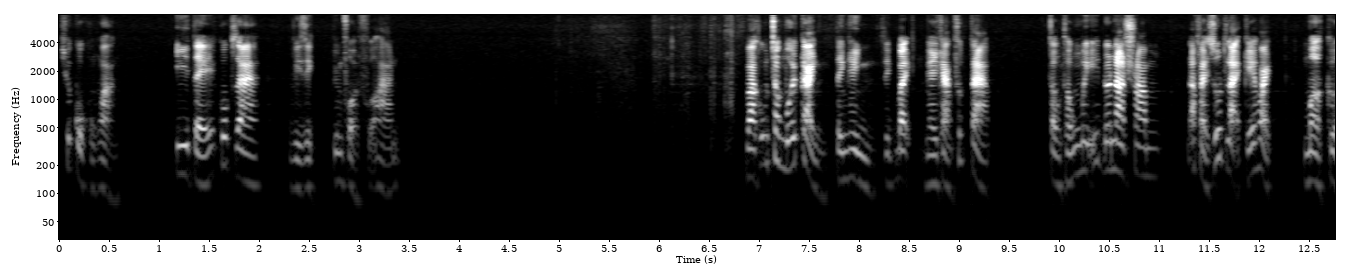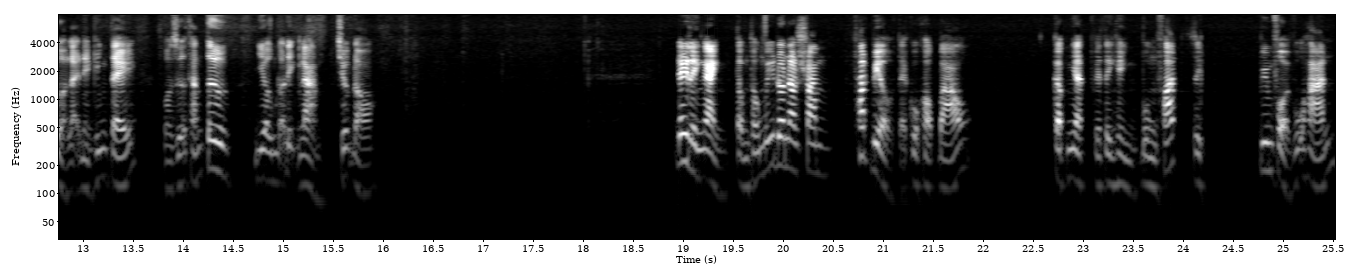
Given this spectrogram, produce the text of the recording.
trước cuộc khủng hoảng y tế quốc gia vì dịch viêm phổi Vũ Hán. Và cũng trong bối cảnh tình hình dịch bệnh ngày càng phức tạp, Tổng thống Mỹ Donald Trump đã phải rút lại kế hoạch mở cửa lại nền kinh tế vào giữa tháng 4 như ông đã định làm trước đó. Đây là hình ảnh Tổng thống Mỹ Donald Trump phát biểu tại cuộc họp báo cập nhật về tình hình bùng phát dịch viêm phổi Vũ Hán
